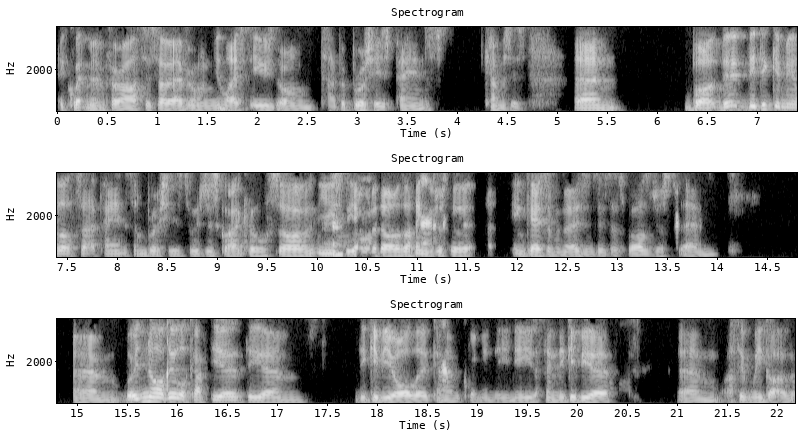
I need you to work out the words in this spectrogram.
equipment for artists so everyone likes to use their own type of brushes paints canvases um but they, they did give me a little set of paints and brushes, which is quite cool. So you used to get one of those. I think just a, in case of emergencies, I suppose. Just um, um, but no, they look after you. They um, they give you all the kind of equipment that you need. I think they give you. A, um, I think we got a,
